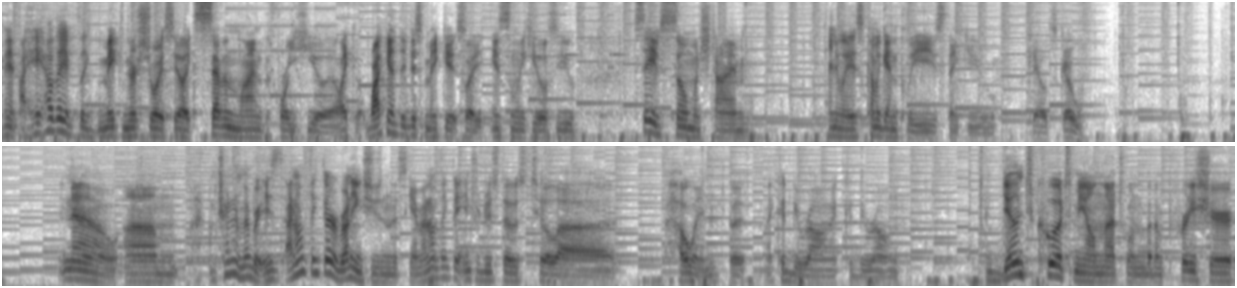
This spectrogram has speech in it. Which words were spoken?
man, I hate how they like make Nurse Joy say like seven lines before you heal it. Like, why can't they just make it so it instantly heals you? Saves so much time. Anyways, come again, please. Thank you. Okay, let's go. Now, um, I'm trying to remember. Is I don't think there are running shoes in this game. I don't think they introduced those till uh, Hoenn, but I could be wrong. I could be wrong. Don't quote me on that one, but I'm pretty sure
